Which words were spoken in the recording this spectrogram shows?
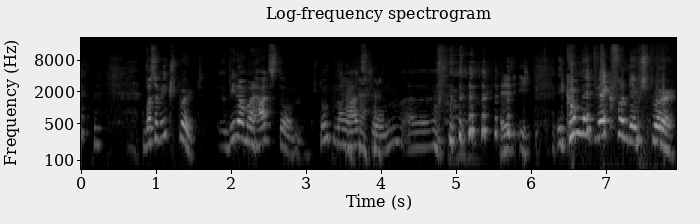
was habe ich gespielt? Wieder mal Hearthstone. Stundenlang Hearthstone. äh, Äh, Ich, ich komme nicht weg von dem Spiel.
